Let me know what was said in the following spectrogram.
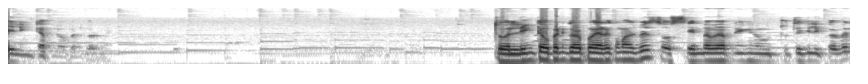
এই লিঙ্কটা আপনি ওপেন করবেন। তো লিঙ্কটা ওপেন করার পর এরকম আসবে তো সেম ভাবে আপনি এখানে উইথড্রতে ক্লিক করবেন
